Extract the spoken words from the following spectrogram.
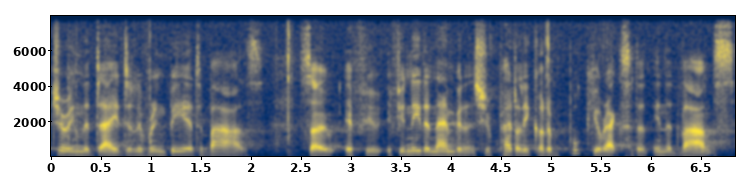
during the day delivering beer to bars. So if you, if you need an ambulance, you've probably got to book your accident in advance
